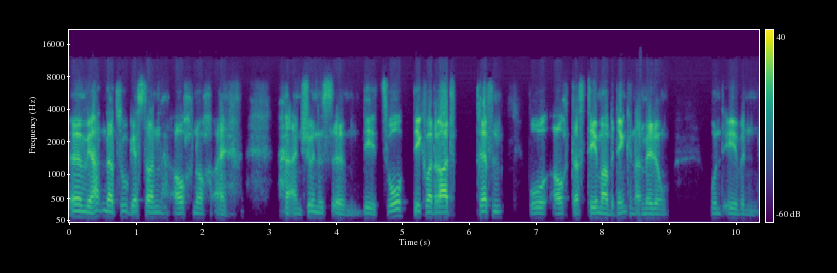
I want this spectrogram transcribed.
Äh, wir hatten dazu gestern auch noch ein, ein schönes ähm, D2, D-Quadrat-Treffen, wo auch das Thema Bedenkenanmeldung und eben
